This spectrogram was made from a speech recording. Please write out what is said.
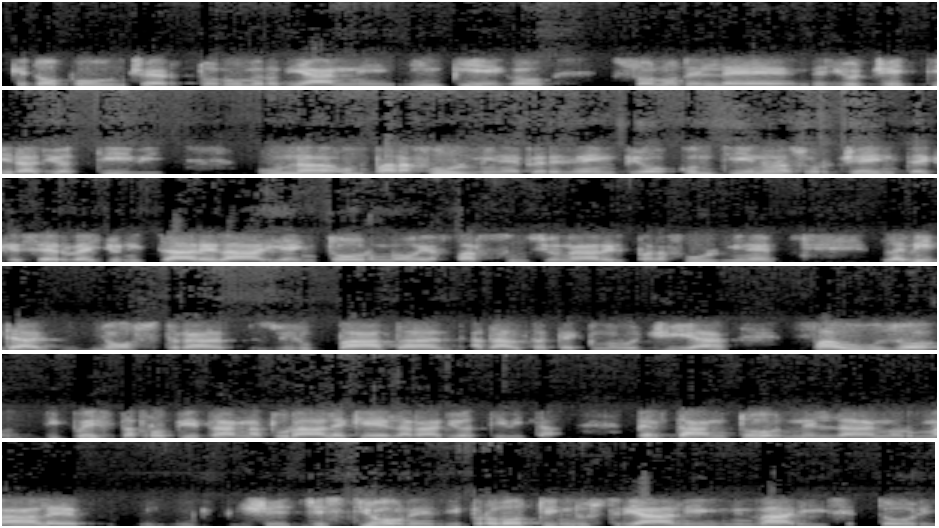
che dopo un certo numero di anni di impiego sono delle, degli oggetti radioattivi. Una, un parafulmine, per esempio, contiene una sorgente che serve a ionizzare l'aria intorno e a far funzionare il parafulmine. La vita nostra, sviluppata ad alta tecnologia, fa uso di questa proprietà naturale che è la radioattività. Pertanto, nella normale gestione di prodotti industriali in vari settori,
